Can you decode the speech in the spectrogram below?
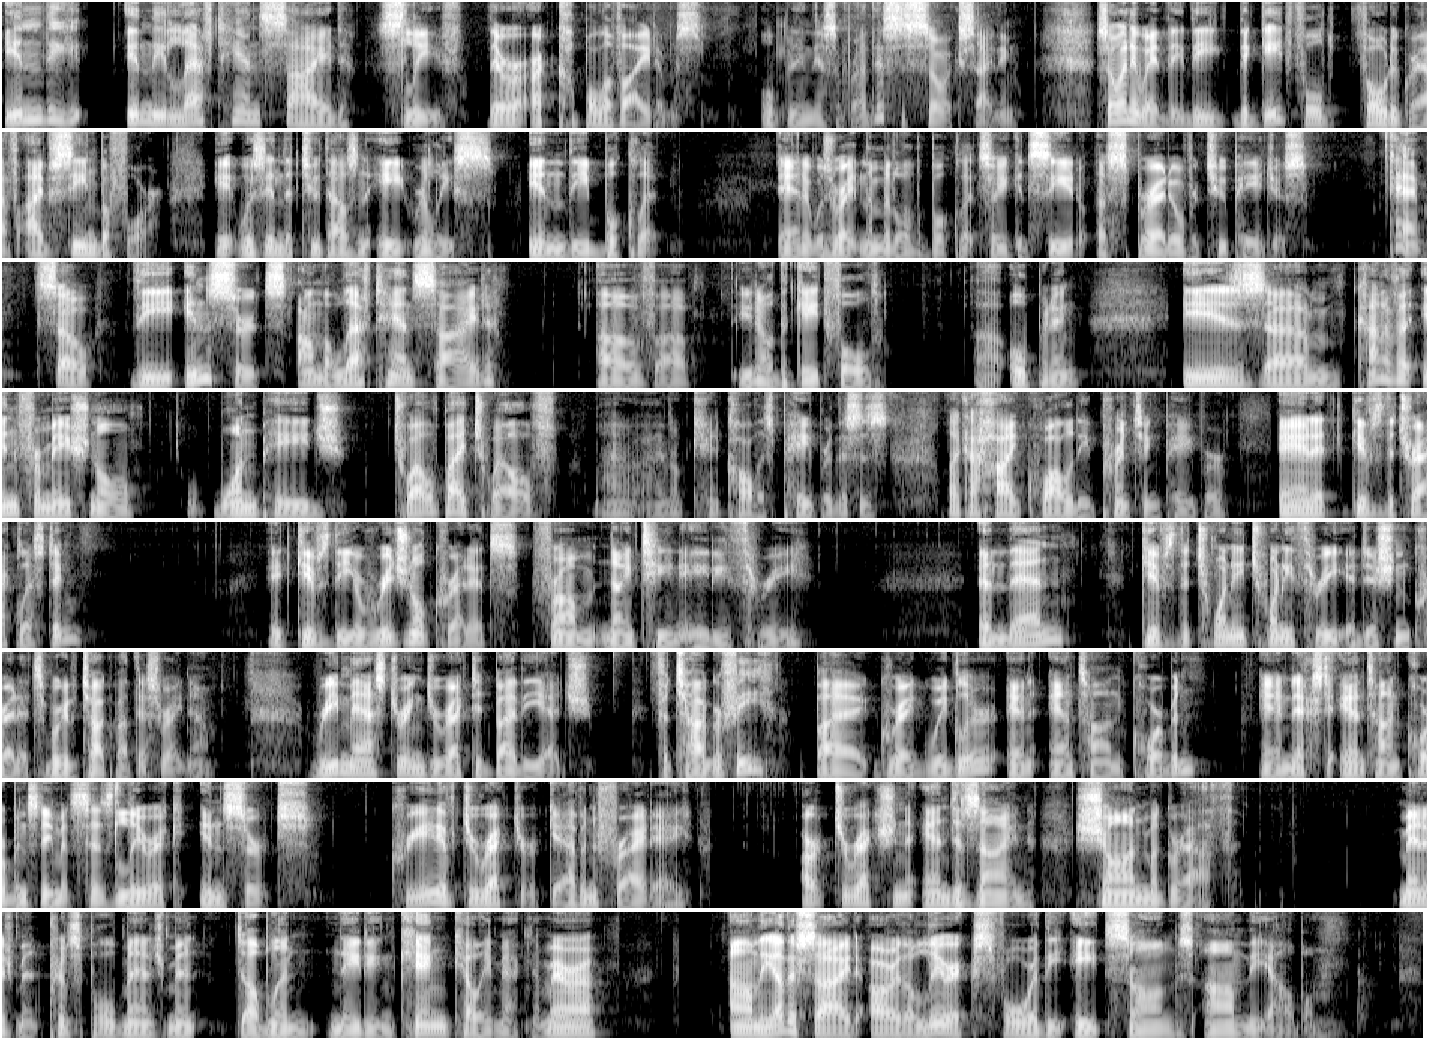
in the in the left-hand side sleeve, there are a couple of items opening this up. Right? This is so exciting. So anyway, the, the, the gatefold photograph I've seen before. It was in the 2008 release in the booklet. And it was right in the middle of the booklet, so you could see it a uh, spread over two pages. Okay, so the inserts on the left-hand side of uh, you know the gatefold uh, opening is um, kind of an informational one-page, 12 by 12 I don't can't call this paper. This is like a high quality printing paper, and it gives the track listing. It gives the original credits from 1983, and then gives the 2023 edition credits. We're going to talk about this right now. Remastering directed by The Edge. Photography by Greg Wigler and Anton Corbijn. And next to Anton Corbijn's name, it says Lyric Insert. Creative director Gavin Friday Art direction and design, Shaughn McGrath. Management, Principle management, Dublin, Nadine King, Kelly McNamara. On the other side are the lyrics for the eight songs on the album.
